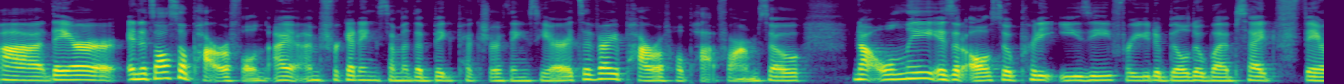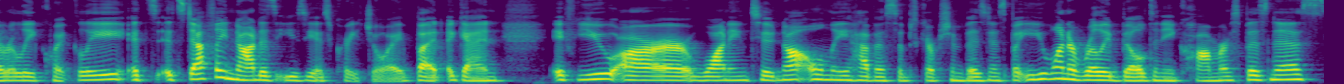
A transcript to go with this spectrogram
uh, they are, and it's also powerful. I, I'm forgetting some of the big picture things here. It's a very powerful platform. So, not only is it also pretty easy for you to build a website fairly quickly, it's it's definitely not as easy as CrateJoy. But again, if you are wanting to not only have a subscription business, but you want to really build an e-commerce business,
